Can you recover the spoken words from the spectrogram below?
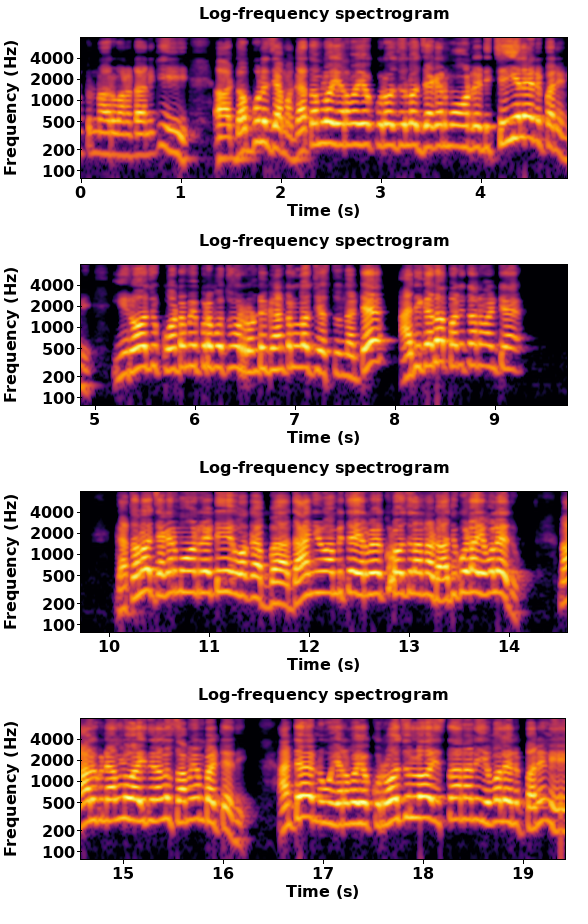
ఉంటున్నారు అనడానికి డబ్బులు డబ్బుల జమ. గతంలో ఇరవై ఒక్క రోజుల్లో జగన్మోహన్ రెడ్డి చేయలేని పనిని. ఈరోజు కూటమి ప్రభుత్వం రెండు గంటల్లో చేస్తుందంటే అది కదా పనితనం అంటే. గతంలో జగన్మోహన్ రెడ్డి ఒక ధాన్యం అమ్మితే ఇరవై ఒక్క రోజులు అన్నాడు. అది కూడా ఇవ్వలేదు. నాలుగు నెలలు ఐదు నెలలు సమయం పట్టేది. అంటే నువ్వు ఇరవై ఒక్క రోజుల్లో ఇస్తానని ఇవ్వలేని పనిని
